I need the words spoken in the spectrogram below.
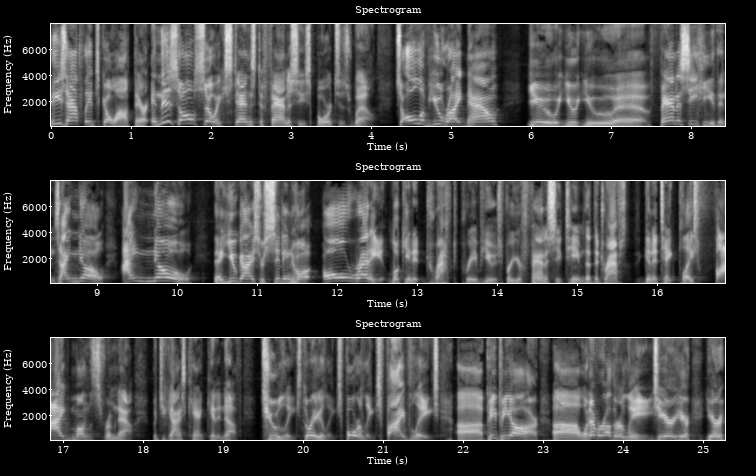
These athletes go out there, and this also extends to fantasy sports as well. So, all of you right now, You, you, you, uh, fantasy heathens. I know, I know that you guys are sitting already looking at draft previews for your fantasy team. That the draft's going to take place five months from now, but you guys can't get enough. Two leagues, three leagues, four leagues, five leagues, uh, PPR, uh, whatever other leagues. You're, you're, you're,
